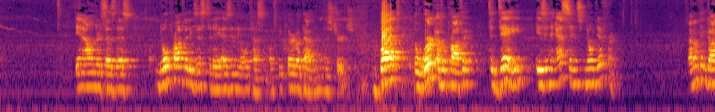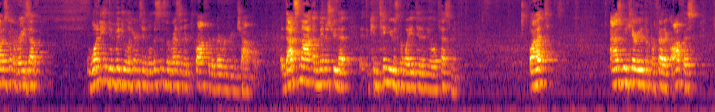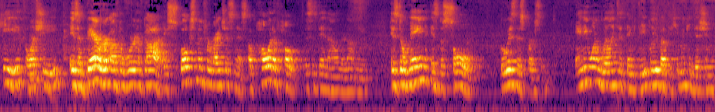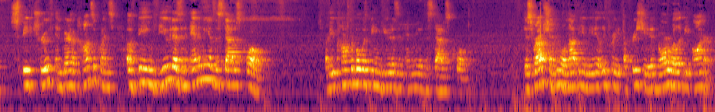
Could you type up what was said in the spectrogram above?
Dan Allender says this no prophet exists today as in the Old Testament. Let's be clear about that in this church. But the work of a prophet today is in essence no different. I don't think God is going to raise up one individual here and say, well, this is the resident prophet of Evergreen Chapel. That's not a ministry that continues the way it did in the Old Testament. But as we carry the prophetic office, he or she is a bearer of the word of God, a spokesman for righteousness, a poet of hope. This is Dan Allender, not me. His domain is the soul. Who is this person? Anyone willing to think deeply about the human condition, speak truth, and bear the consequence of being viewed as an enemy of the status quo. Are you comfortable with being viewed as an enemy of the status quo? Disruption will not be immediately pre- appreciated, nor will it be honored.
